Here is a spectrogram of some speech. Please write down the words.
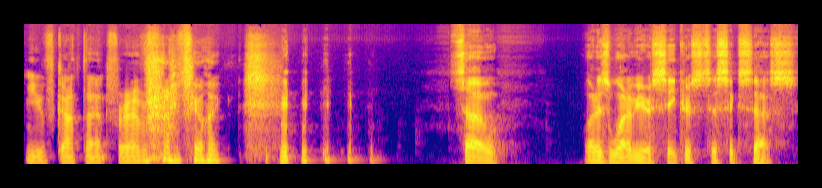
you've got that forever. I feel like. so, what is one of your secrets to success,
